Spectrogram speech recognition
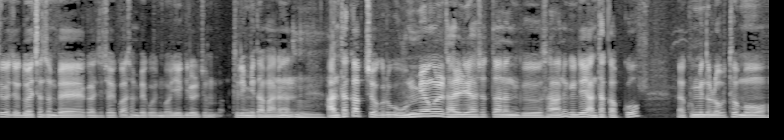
제가 이제 노회찬 선배가 이제 저희 과 선배고 뭐 얘기를 좀 드립니다만은 음. 안타깝죠. 그리고 운명을 달리하셨다는 그 사안은 굉장히 안타깝고 국민들로부터 뭐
